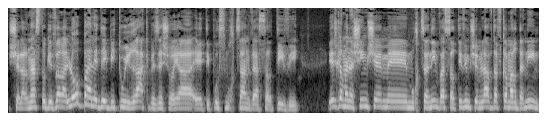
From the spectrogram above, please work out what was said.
של ארנסטו גווארה לא באה לידי ביטוי רק בזה שהוא היה אה, טיפוס מוחצן ואסרטיבי. יש גם אנשים שהם אה, מוחצנים ואסרטיביים שהם לאו דווקא מרדנים,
